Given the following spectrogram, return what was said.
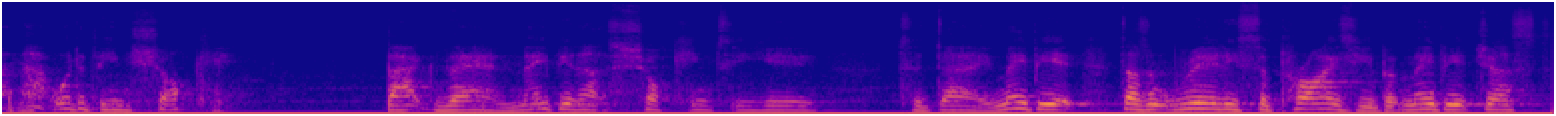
And that would have been shocking back then. Maybe that's shocking to you today. Maybe it doesn't really surprise you, but maybe it just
